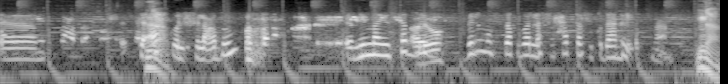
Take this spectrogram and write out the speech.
آه تاكل في العظم مما يسبب بالمستقبل لف- حتى فقدان الاسنان نعم.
